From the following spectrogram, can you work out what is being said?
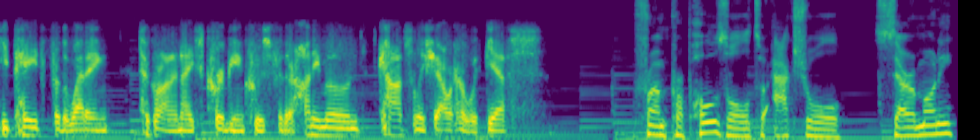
He paid for the wedding, took her on a nice Caribbean cruise for their honeymoon, constantly showered her with gifts. From proposal to actual ceremony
